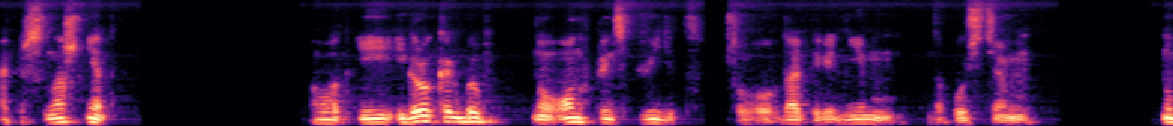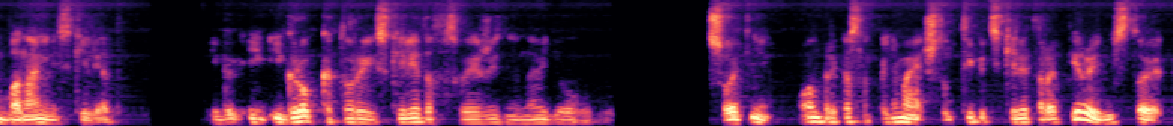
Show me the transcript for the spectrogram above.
а персонаж нет. Вот. И игрок как бы, ну, он, в принципе, видит, что, да, перед ним, допустим, ну, банальный скелет. Игрок, который скелетов в своей жизни навидел сотни, он прекрасно понимает, что тыкать скелета рапирой не стоит.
